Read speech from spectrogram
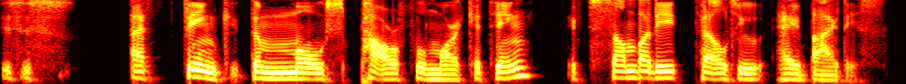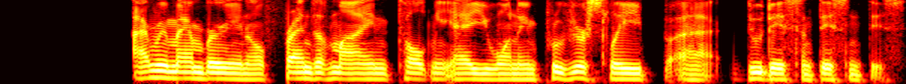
this is i think the most powerful marketing if somebody tells you hey buy this. I remember you know friends of mine told me hey you want to improve your sleep uh, do this and this and this.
